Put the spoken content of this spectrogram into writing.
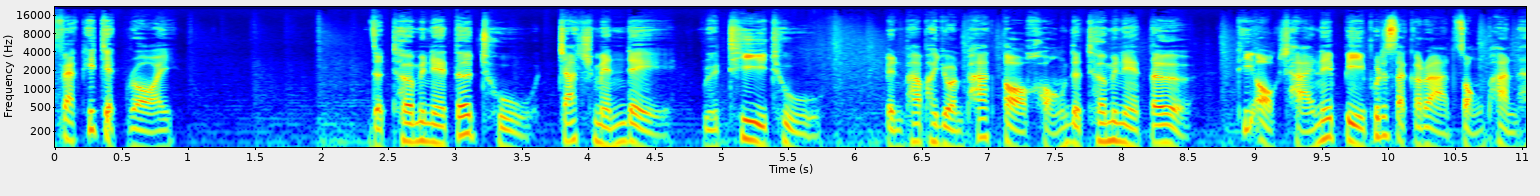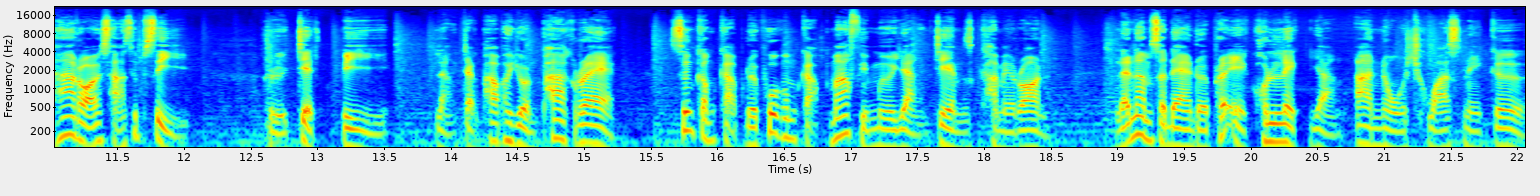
Fact ที่ 700 The Terminator 2 Judgment Day หรือ T2 เป็นภาพยนตร์ภาคต่อของ The Terminator ที่ออกฉายในปีพุทธศักราช 2534 หรือ 7 ปี หลังจากภาพยนตร์ภาคแรก ซึ่งกำกับโดยผู้กำกับมากฝีมืออย่างเจมส์คาเมรอน และนำแสดงโดยพระเอกคนเหล็กอย่างอาร์โนชวาสเนเกอร์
